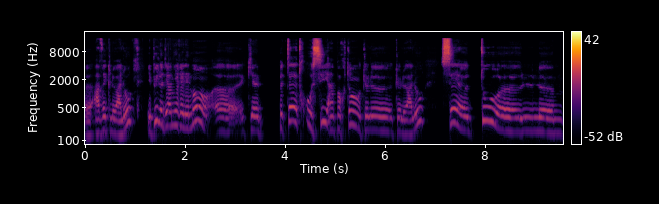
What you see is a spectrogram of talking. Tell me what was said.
euh, avec le halo. Et puis le dernier élément qui est peut-être aussi important que le, halo, c'est tout le,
